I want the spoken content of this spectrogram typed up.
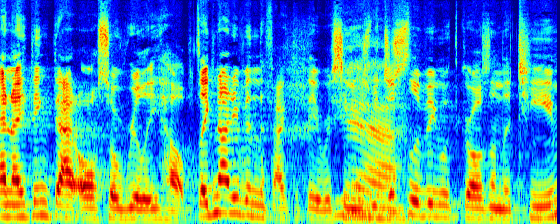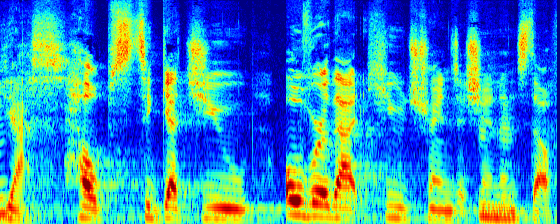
and I think that also really helped. Like not even the fact that they were seniors, Yeah. but just living with girls on the team Yes. helps to get you over that huge transition and stuff.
